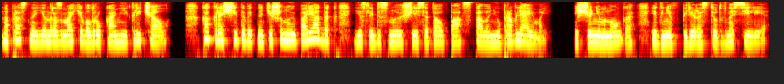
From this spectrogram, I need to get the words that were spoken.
Напрасно Йен размахивал руками и кричал. Как рассчитывать на тишину и порядок, если беснующаяся толпа стала неуправляемой? Еще немного, и гнев перерастет в насилие.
